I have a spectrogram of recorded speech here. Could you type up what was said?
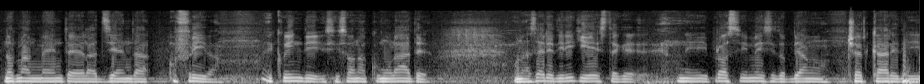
normalmente l'azienda offriva e quindi si sono accumulate una serie di richieste che nei prossimi mesi dobbiamo cercare di,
